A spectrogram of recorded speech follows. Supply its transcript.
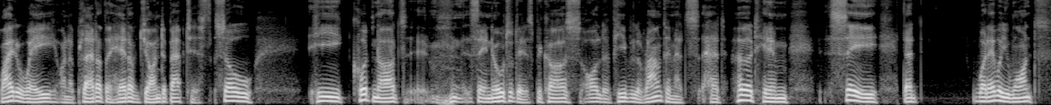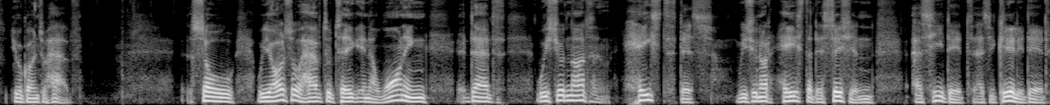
right away on a platter the head of John the Baptist. So he could not say no to this because all the people around him had had heard him say that whatever you want, you're going to have. So we also have to take in a warning that we should not haste this. We should not haste the decision as he did, as he clearly did.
